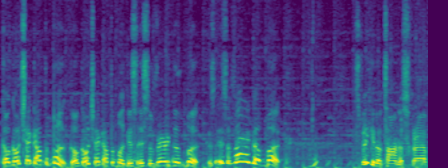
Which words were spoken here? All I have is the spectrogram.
Go go check out the book. Go go check out the book. It's it's a very good book. It's, it's a very good book. Speaking of time to scrap,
